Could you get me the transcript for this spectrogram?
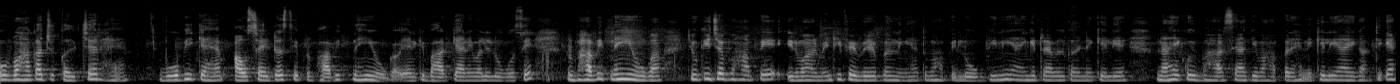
और वहाँ का जो कल्चर है वो भी क्या है आउटसाइडर्स से प्रभावित नहीं होगा, यानी कि बाहर के आने वाले लोगों से प्रभावित नहीं होगा, क्योंकि जब वहाँ पे इन्वायरमेंट ही फेवरेबल नहीं है तो वहाँ पे लोग भी नहीं आएँगे ट्रैवल करने के लिए, ना ही कोई बाहर से आके वहाँ पर रहने के लिए आएगा, ठीक है?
